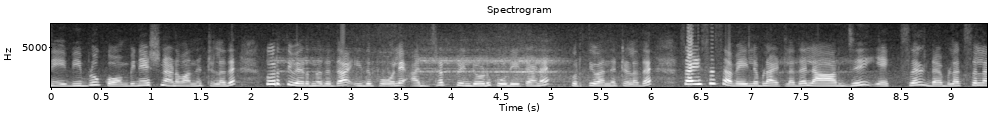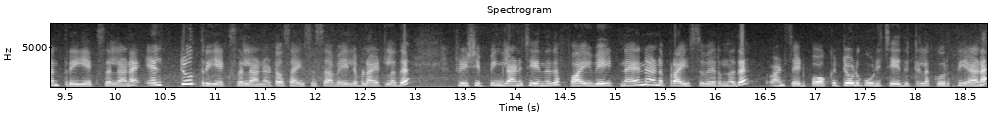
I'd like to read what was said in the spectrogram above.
നേവി ബ്ലൂ കോമ്പിനേഷൻ ആണ് വന്നിട്ടുള്ളത്. കുർത്തി വരുന്നത് ഇതാ ഇതുപോലെ അജ്രക് പ്രിന്റോട് കൂടിയിട്ടാണ് കുർത്തി വന്നിട്ടുള്ളത്. സൈസസ് അവൈലബിൾ ആയിട്ടുള്ളത് large XL double XL and three XL ആണ്. എൽ ടു ത്രീ എക്സൽ ആണ് കേട്ടോ സൈസസ് അവൈലബിൾ ആയിട്ടുള്ളത്. ഫ്രീ ഷിപ്പിങ്ങിലാണ് ചെയ്യുന്നത്. ഫൈവ് എയ്റ്റ് നയൻ ആണ് പ്രൈസ് വരുന്നത്. വൺ സൈഡ് പോക്കറ്റോട് കൂടി ചെയ്തിട്ടുള്ള കുർത്തിയാണ്.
